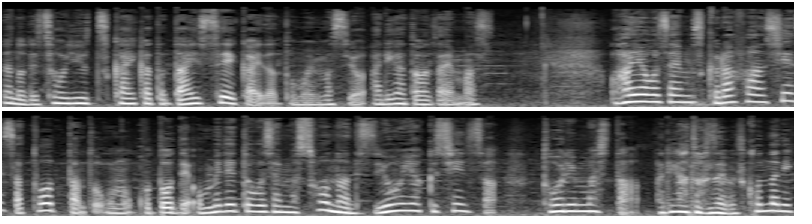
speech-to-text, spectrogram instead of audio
なのでそういう使い方大正解だと思いますよ。ありがとうございます。おはようございます。クラファン審査通ったとのことでおめでとうございます。そうなんです。ようやく審査通りました。ありがとうございます。こんなに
